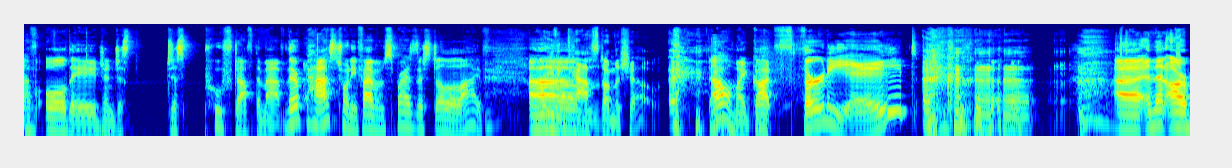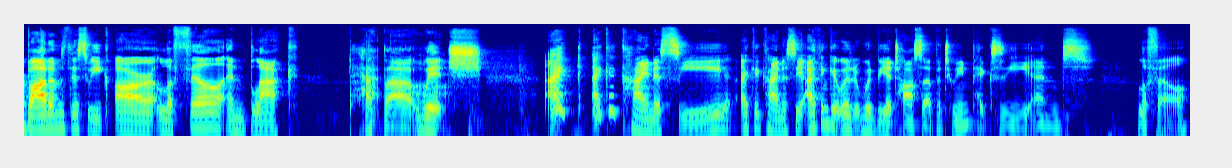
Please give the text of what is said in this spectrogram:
of old age and just just poofed off the map. They're past 25. I'm surprised they're still alive. Or even Um, cast on the show. Oh my god, 38? uh, and then our bottoms this week are Le Fil and Black Peppa, which I I could kind of see. I could kind of see. I think it would would be a toss up between Pixie and Le Fil.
